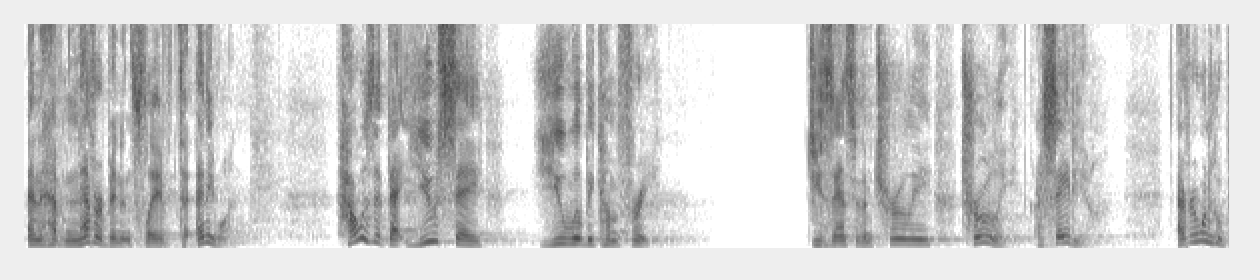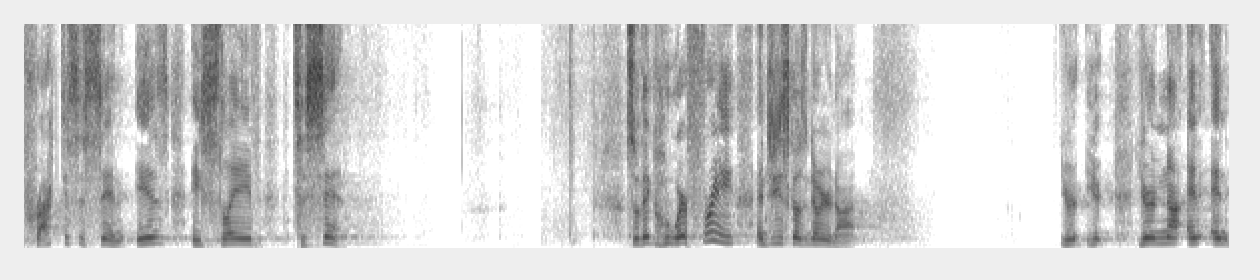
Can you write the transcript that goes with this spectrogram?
and have never been enslaved to anyone. How is it that you say you will become free? Jesus answered them, Truly, truly, I say to you, everyone who practices sin is a slave to sin. So they go, We're free. And Jesus goes, No, you're not. You're, you're, you're not. And, and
